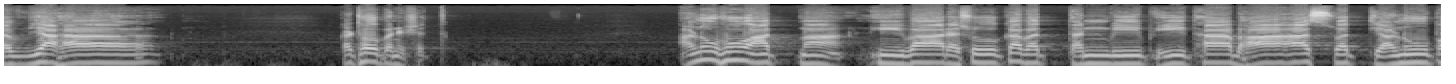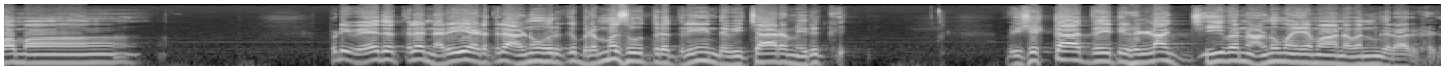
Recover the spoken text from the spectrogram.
தவ்யா கட்டோபனிஷத் அணுகு ஆத்மா நீவாரசூகவத் தன்வி பீதாபாஸ்வத்யணூபமா இப்படி வேதத்தில் நிறைய இடத்துல அணு இருக்குது பிரம்மசூத்திரத்துலேயும் இந்த விசாரம் இருக்குது விசிஷ்டாத்வைதிகள்லாம் ஜீவன் அணுமயமானவன்கிறார்கள்.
